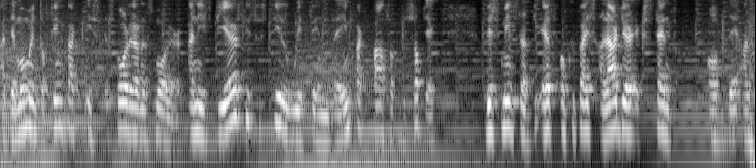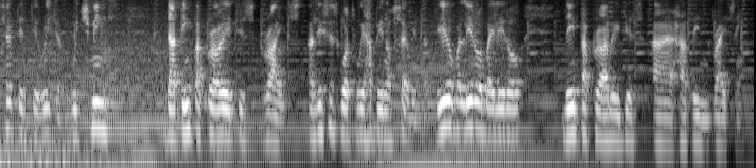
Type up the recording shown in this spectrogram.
at the moment of impact is smaller and smaller. And if the Earth is still within the impact path of this object, this means that the Earth occupies a larger extent of the uncertainty region, which means that the impact probabilities rise. And this is what we have been observing, that little by little by little, the impact probabilities uh, have been rising.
